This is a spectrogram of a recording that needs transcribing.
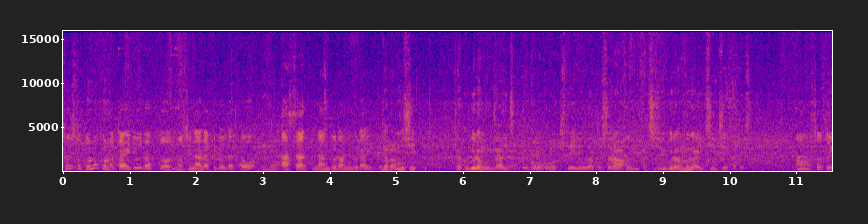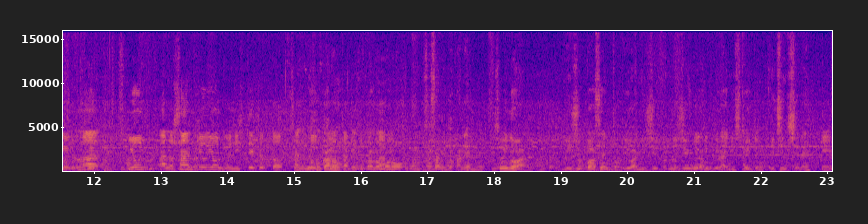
そうするとこの子の体重だともし7キロだと朝何グラムぐらい？だからもし 100g がこの子の規定量だとしたら、ん。80g が1日で食べさああそうというまあ四あの3040にしてちょっとあのでミンチ他のを食べるとか他のものささみとかね。そういうのは20%要は 20, 20g ぐらいにしといても1日でね。え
